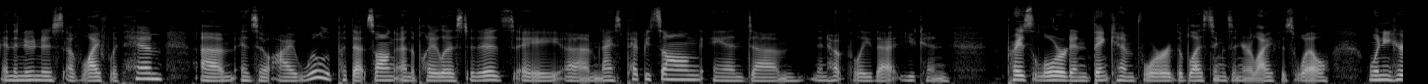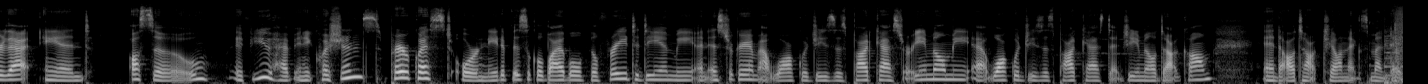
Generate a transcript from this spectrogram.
in the newness of life with Him. Um, and so I will put that song on the playlist. It is a um, nice, peppy song, and um, and hopefully that you can praise the Lord and thank Him for the blessings in your life as well when you hear that. And also, if you have any questions, prayer requests, or need a physical Bible, feel free to DM me on Instagram at Walk with Jesus Podcast or email me at walkwithjesuspodcast at gmail.com. And I'll talk to y'all next Monday.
